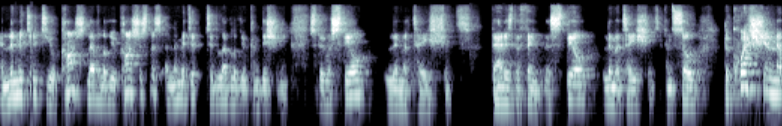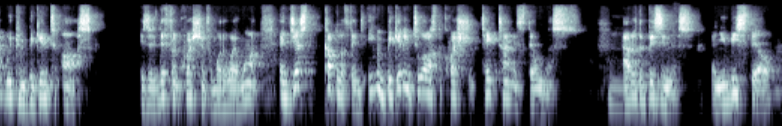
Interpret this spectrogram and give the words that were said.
and limited to your conscious level of your consciousness and limited to the level of your conditioning. So there are still limitations. That is the thing. There's still limitations. And so the question that we can begin to ask is a different question from what do I want? And just a couple of things, even beginning to ask the question, take time in stillness mm. out of the busyness, and you be still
